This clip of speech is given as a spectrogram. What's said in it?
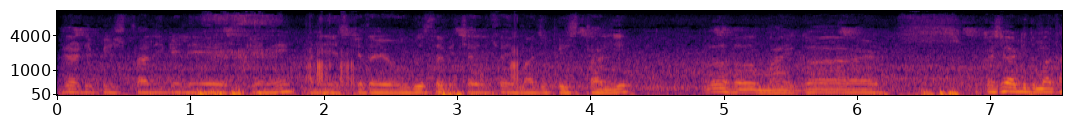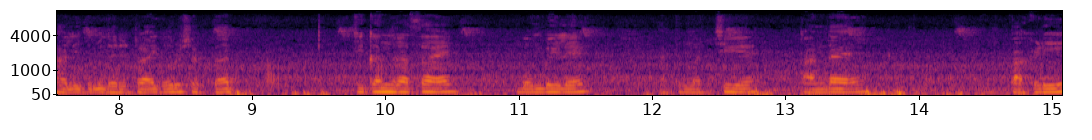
माझ्यासाठी फिश थाली केली आहे एसकेने. आणि एसके तर एवढंसं विचारायचं आहे माझी फिश थाली. हो माय गड कशी वाटली तुम्हाला थाली तुम्ही घरी ट्राय करू शकतात? चिकन रसा आहे बोंबील आहे आता मच्छी आहे. कांदा आहे काकडी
